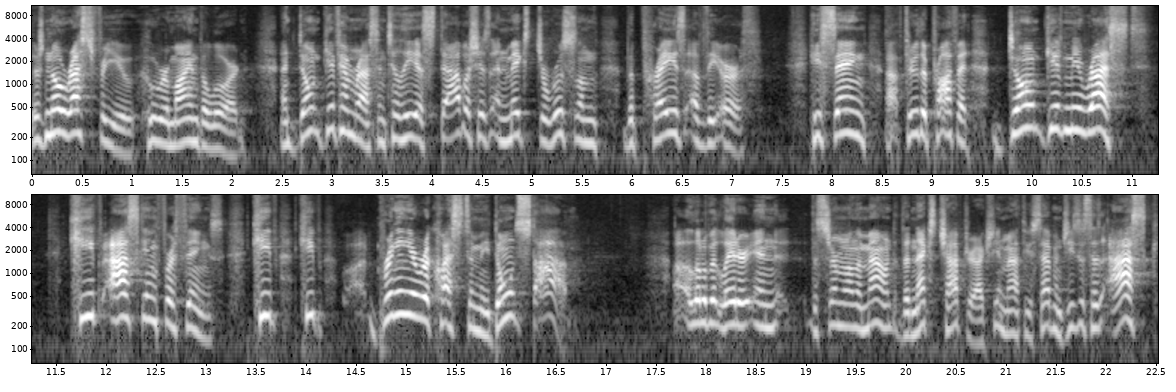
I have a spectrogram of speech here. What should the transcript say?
There's no rest for you who remind the Lord. And don't give him rest until he establishes and makes Jerusalem the praise of the earth. He's saying uh, through the prophet, Don't give me rest. Keep asking for things. Keep, keep bringing your request to me. Don't stop. A little bit later in the Sermon on the Mount, the next chapter, actually, in Matthew 7, Jesus says, Ask,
